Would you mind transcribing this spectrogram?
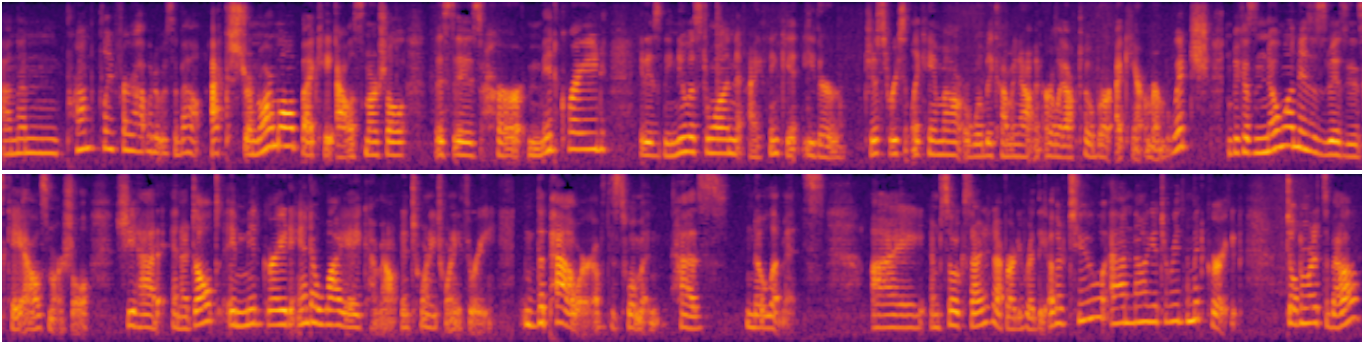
and then promptly forgot what it was about. Extra Normal by Kate Alice Marshall. This is her mid-grade. It is the newest one. I think it either just recently came out or will be coming out in early October. I can't remember which because no one is as busy as Kate Alice Marshall. She had an adult, a mid-grade, and a YA come out in 2023. The power of this woman has no limits. I am so excited. I've already read the other two and now I get to read the mid-grade. Don't know what it's about.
